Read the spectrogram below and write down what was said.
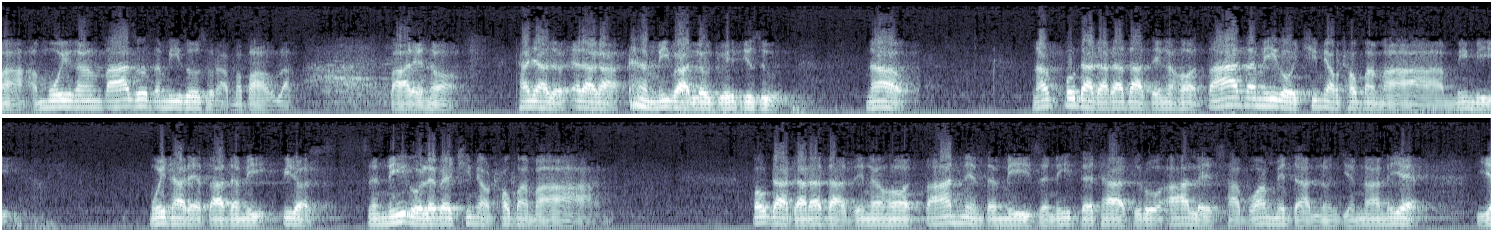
မှာအမွေခံသားဆိုသမီးဆိုဆိုတာမပါဘူးလားပါတယ်နော် ထားကြဆိုအဲ့ဒါကမိဘလှုပ်ကြွေးပြုစုနောက်နောက်ပုဒ္ဒဒါရတသင်္ကဟောသာသမီကိုချီးမြှောက်ထောက်ပံ့မှာမိမိမွေးထားတဲ့သာသမီပြီးတော့ဇနီးကိုလည်းပဲချီးမြှောက်ထောက်ပံ့မှာဗုဒ္ဓဒါရတသင်္ကဟောသားနှင့်သမီးဇနီးတထသူတို့အားလည်းစာပွားမေတ္တာလွန်ကျင်နာလျက်ရ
